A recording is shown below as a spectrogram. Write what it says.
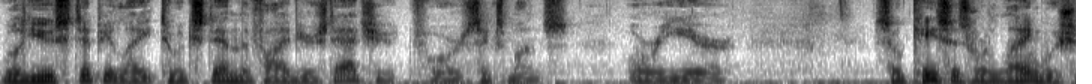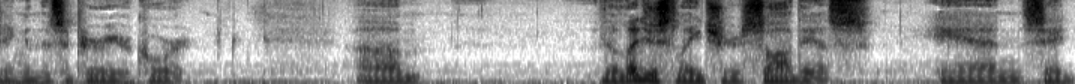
Will you stipulate to extend the five year statute for six months or a year? So cases were languishing in the Superior Court. Um, the legislature saw this and said,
